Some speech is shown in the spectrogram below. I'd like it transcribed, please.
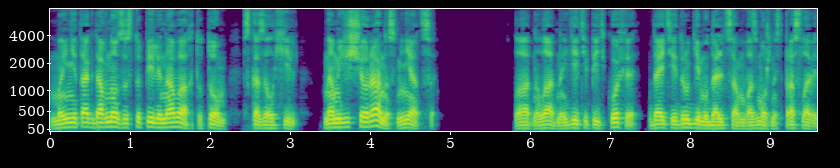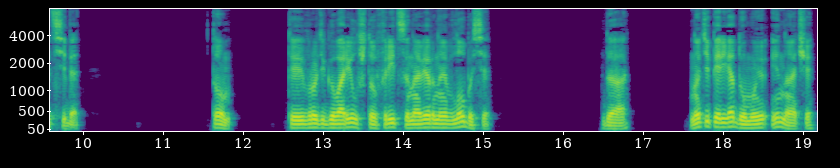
Мы не так давно заступили на вахту, Том, сказал Хиль. Нам еще рано сменяться. Ладно, ладно, идите пить кофе, дайте и другим удальцам возможность прославить себя. Том, ты вроде говорил, что фрицы, наверное, в Лобосе. Да. Но теперь я думаю иначе.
